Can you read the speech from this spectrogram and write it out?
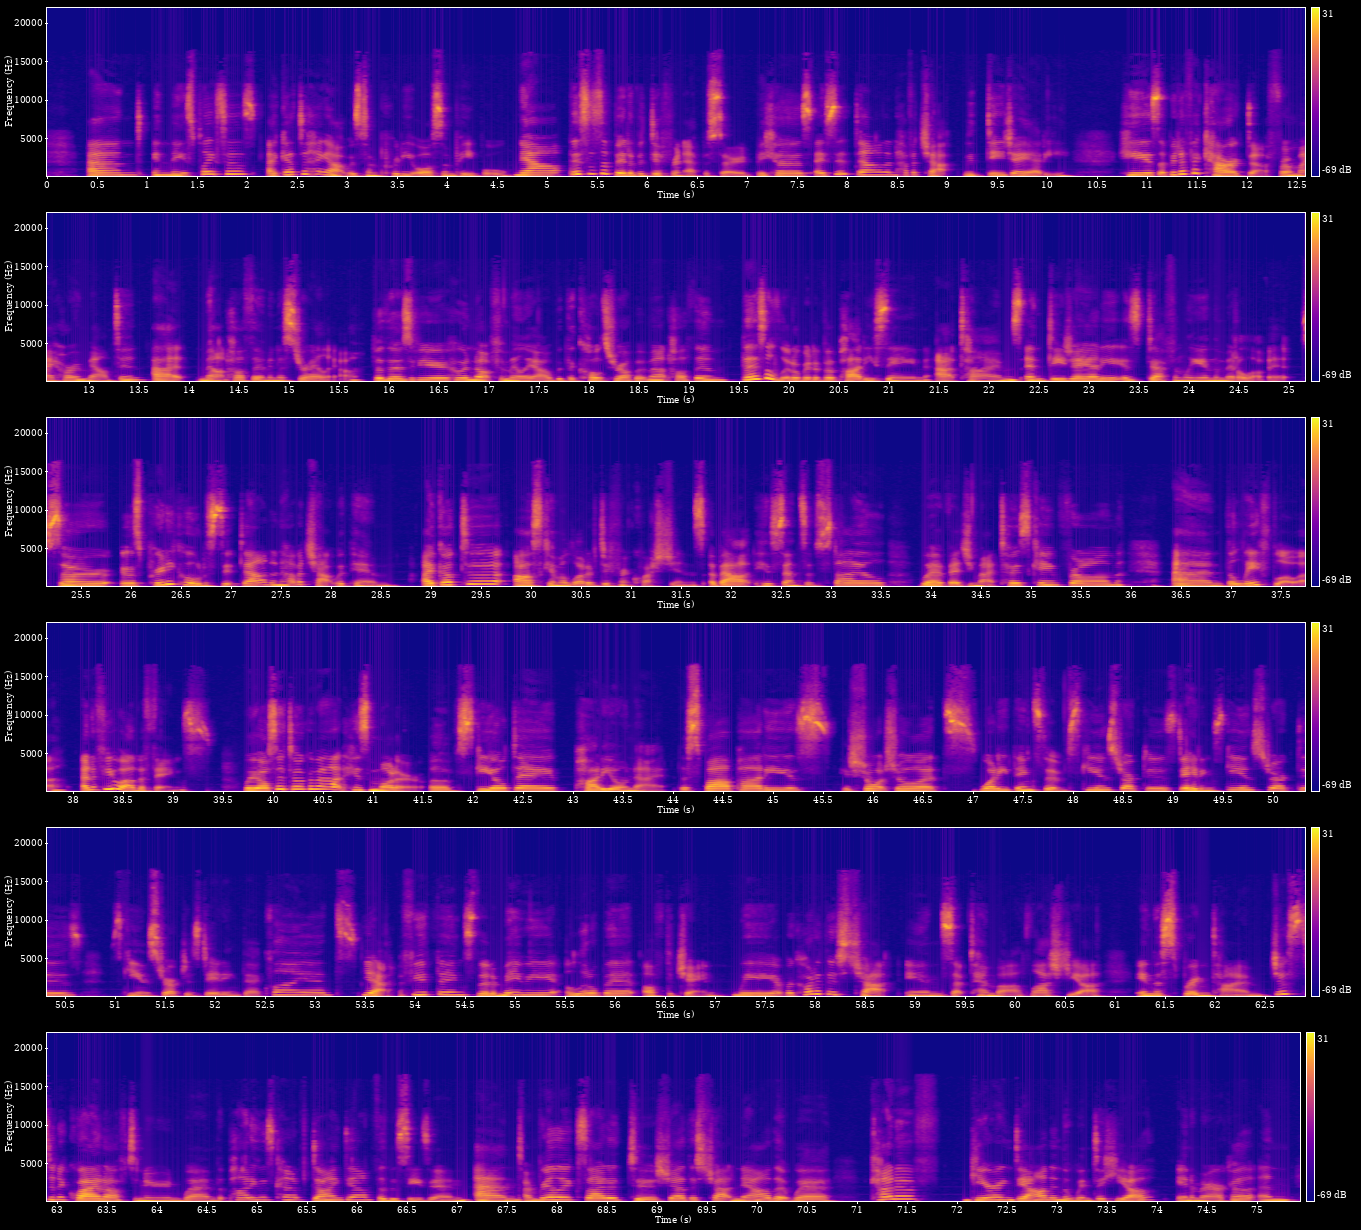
and in these places, I get to hang out with some pretty awesome people. Now, this is a bit of a different episode because I sit down and have a chat with DJ Eddy. He is a bit of a character from my home mountain at Mount Hotham in Australia. For those of you who are not familiar with the culture up at Mount Hotham, there's a little bit of a party scene at times, and DJ Eddy is definitely in the middle of it. So it was pretty cool to sit down and have a chat with him. I got to ask him a lot of different questions about his sense of style, where Vegemite toast came from, and the leaf blower, and a few other things. We also talk about his motto of ski all day, party all night, the spa parties, his short shorts, what he thinks of ski instructors, dating ski instructors, ski instructors dating their clients. Yeah, a few things that are maybe a little bit off the chain. We recorded this chat in September last year in the springtime, just in a quiet afternoon when the party was kind of dying down for the season. And I'm really excited to share this chat now that we're kind of gearing down in the winter here in America and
